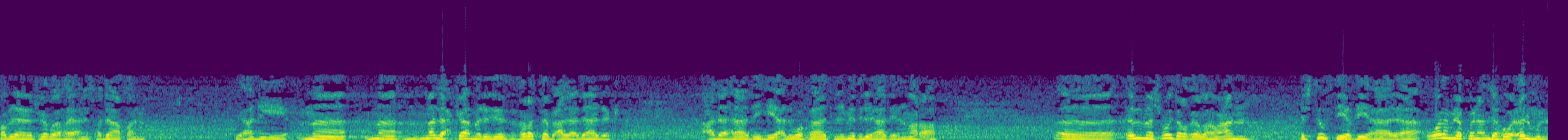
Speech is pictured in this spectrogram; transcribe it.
قبل أن يفرضها يعني صداقا. يعني ما ما ما الأحكام التي تترتب على ذلك على هذه الوفاة لمثل هذه المرأة؟ آه ابن مسعود رضي الله عنه استفتي في هذا ولم يكن عنده علم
